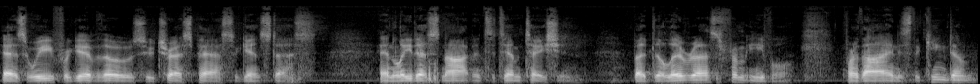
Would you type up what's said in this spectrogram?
as we forgive those who trespass against us. And lead us not into temptation, but deliver us from evil. For thine is the kingdom,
